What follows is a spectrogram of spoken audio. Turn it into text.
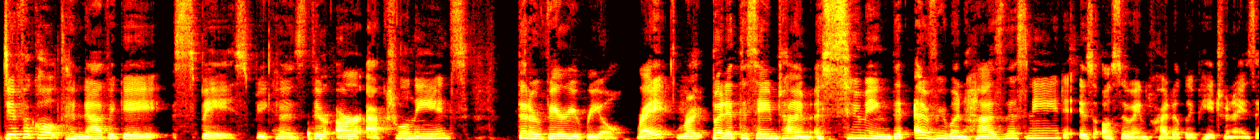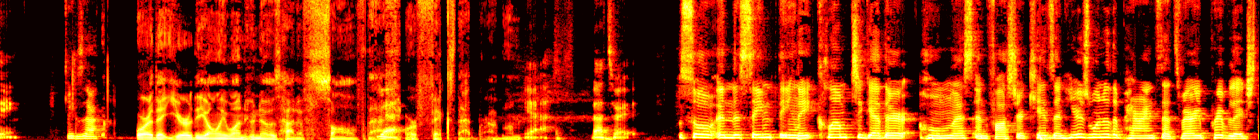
difficult to navigate space because there are actual needs that are very real, right? Right. But at the same time, assuming that everyone has this need is also incredibly patronizing. Exactly. Or that you're the only one who knows how to solve that yeah. or fix that problem. Yeah, that's right. So, and the same thing, they clump together homeless and foster kids. And here's one of the parents that's very privileged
